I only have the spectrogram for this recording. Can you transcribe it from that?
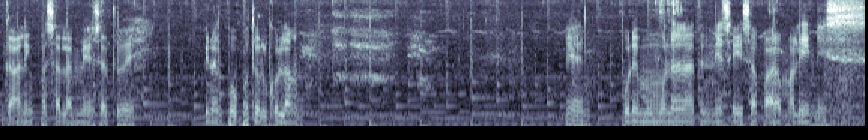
Galing pa sa lamesa to eh. Pinagpuputol ko lang. Ayan, kunin mo muna natin isa-isa para malinis.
